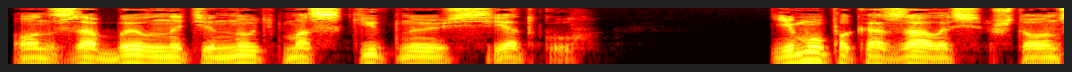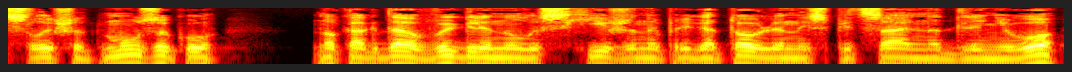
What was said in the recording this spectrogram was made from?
Он забыл натянуть москитную сетку. Ему показалось, что он слышит музыку, но когда выглянул из хижины, приготовленной специально для него,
